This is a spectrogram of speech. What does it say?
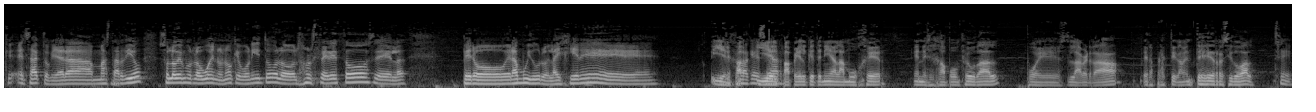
Que- exacto, que ya era más tardío. Solo vemos lo bueno, ¿no? Qué bonito, lo- los cerezos, eh, la- pero era muy duro. La higiene eh, Y el, pa- y el papel que tenía la mujer en ese Japón feudal, pues la verdad era prácticamente residual. Sí.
